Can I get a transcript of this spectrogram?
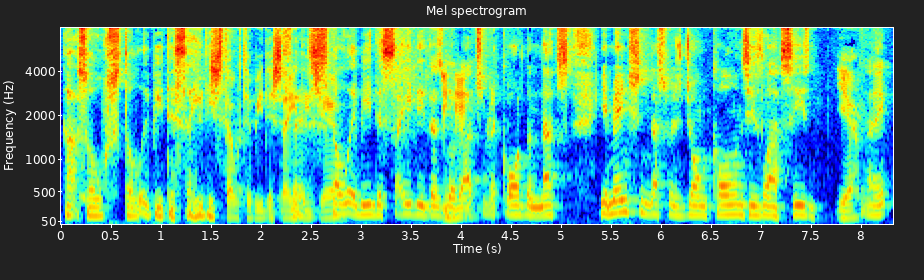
That's all still to be decided. still to be decided. It's yeah. still to be decided as we're actually recording this. You mentioned this was John Collins' last season. Yeah. Right.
